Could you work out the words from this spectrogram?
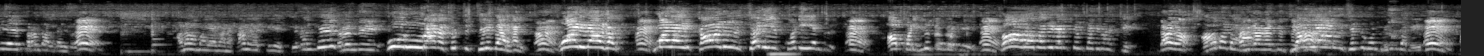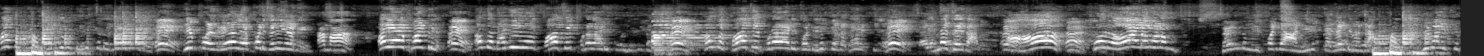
கனகத்திலே பிறந்தார்கள். அனாமயமான கனகத்திலே பிறந்து பிறந்து ஊர் ஊராக சுற்றி திரிந்தார்கள். ஓடினார்கள். மலை காடு செடி கொடி என்று. அப்படி இருந்தது. ஏய். அந்த நதி சென்று எப்படி தெரிகிறது? ஆமா. அதே போன்று. ஏய். அந்த நதியிலே பாசை புடலாடி கொண்டிருக்கிறது. அந்த பாசை புடலாடி கொண்டிருக்கிற நேரத்தில். என்ன செய்தார். ஒரு ஆடவனும் பெண்ணும் இப்படிதான் இருக்க வேண்டும் என்றார் இவளுக்கு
